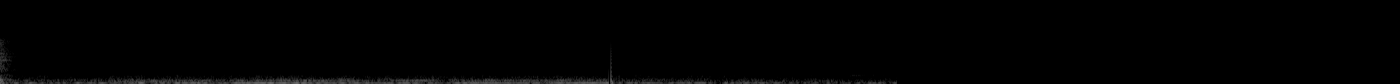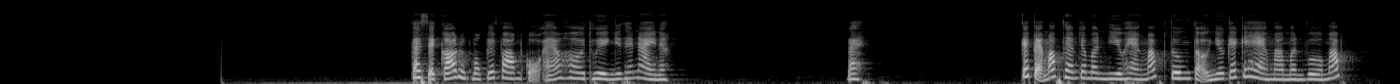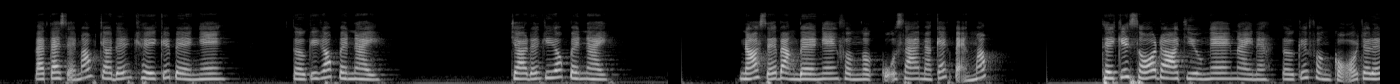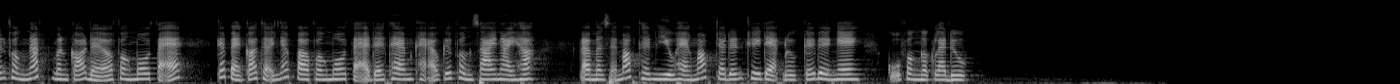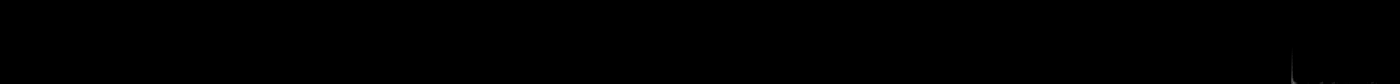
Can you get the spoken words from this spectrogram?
Ta sẽ có được một cái form cổ áo hơi thuyền như thế này nè. Đây. Các bạn móc thêm cho mình nhiều hàng móc tương tự như các cái hàng mà mình vừa móc. Và ta sẽ móc cho đến khi cái bề ngang từ cái góc bên này cho đến cái góc bên này. Nó sẽ bằng bề ngang phần ngực của size mà các bạn móc. Thì cái số đo chiều ngang này nè, từ cái phần cổ cho đến phần nách mình có để ở phần mô tả. Các bạn có thể nhấp vào phần mô tả để tham khảo cái phần size này ha và mình sẽ móc thêm nhiều hàng móc cho đến khi đạt được cái bề ngang của phần ngực là được.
